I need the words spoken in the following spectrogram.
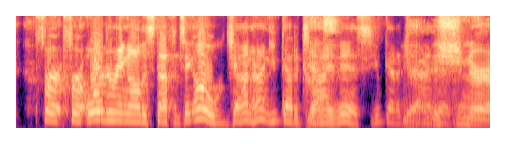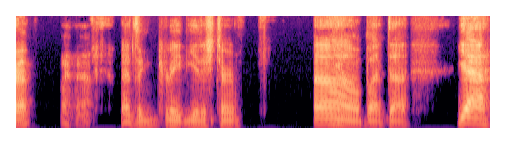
for for ordering all this stuff and saying, "Oh, John Hunt, you've got to try Yes. this. You've got to yeah, try it's this." Schnurra. That's a great Yiddish term. Oh, but uh, yeah.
